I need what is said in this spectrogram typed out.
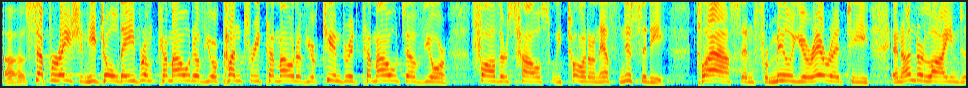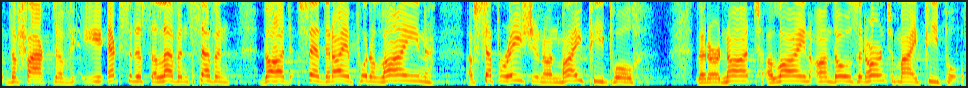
Uh, separation. He told Abram, Come out of your country, come out of your kindred, come out of your father's house. We taught on ethnicity, class, and familiarity, and underlined the fact of Exodus 11 7. God said that I have put a line of separation on my people that are not a line on those that aren't my people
